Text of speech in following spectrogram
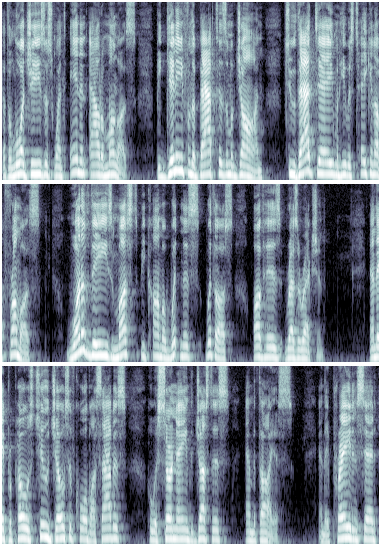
that the Lord Jesus went in and out among us, beginning from the baptism of John to that day when he was taken up from us, one of these must become a witness with us of his resurrection. And they proposed two Joseph called Barsabbas, who was surnamed Justus, and Matthias. And they prayed and said,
